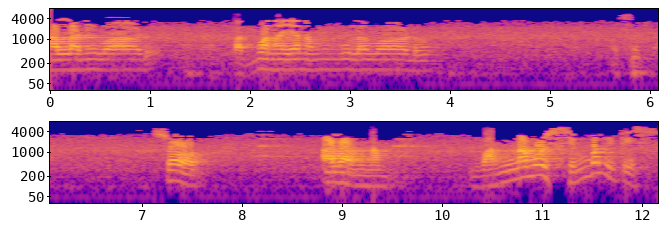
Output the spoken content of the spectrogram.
నల్లని వాడు పద్మనయనంబులవాడు సో అవర్ణం. వర్ణము సింబల్ ఇట్ ఈస్.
